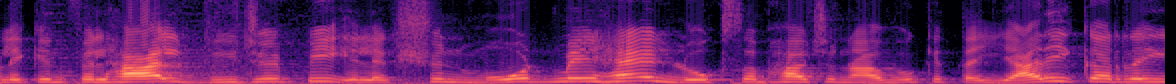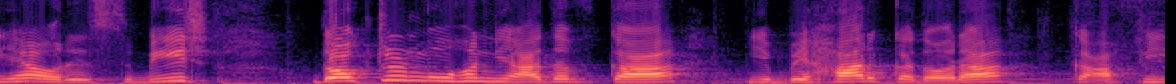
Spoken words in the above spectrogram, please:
लेकिन फ़िलहाल बीजेपी इलेक्शन मोड में है, लोकसभा चुनावों की तैयारी कर रही है और इस बीच डॉक्टर मोहन यादव का ये बिहार का दौरा काफ़ी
